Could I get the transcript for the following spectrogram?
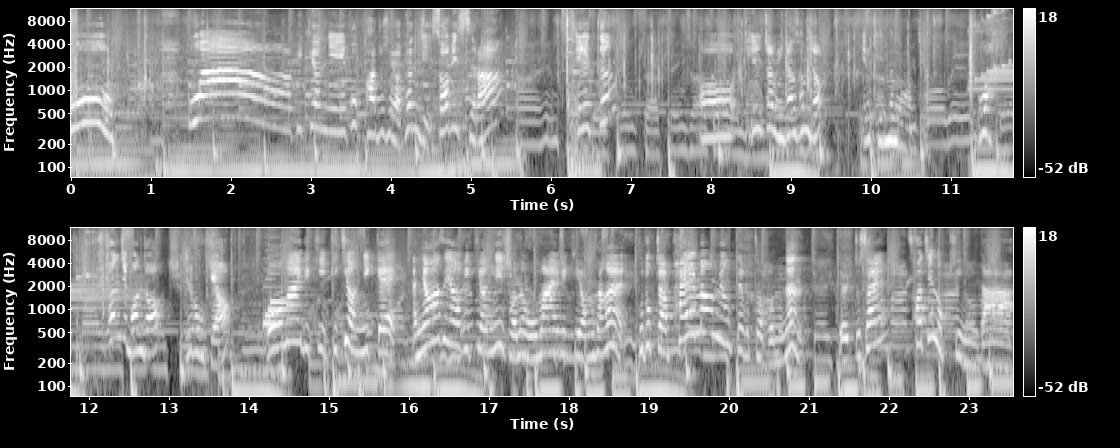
오! 우와! 비키 언니 꼭 봐주세요. 편지 서비스랑 1등 어 1.2점 3점 이렇게 있는 것 같아요. 우와 편지 먼저 읽어볼게요. 오마이 비키 비키 언니께 안녕하세요 비키 언니 저는 오마이 비키 영상을 구독자 8만 명 때부터 보는 12살 서진오키입니다.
